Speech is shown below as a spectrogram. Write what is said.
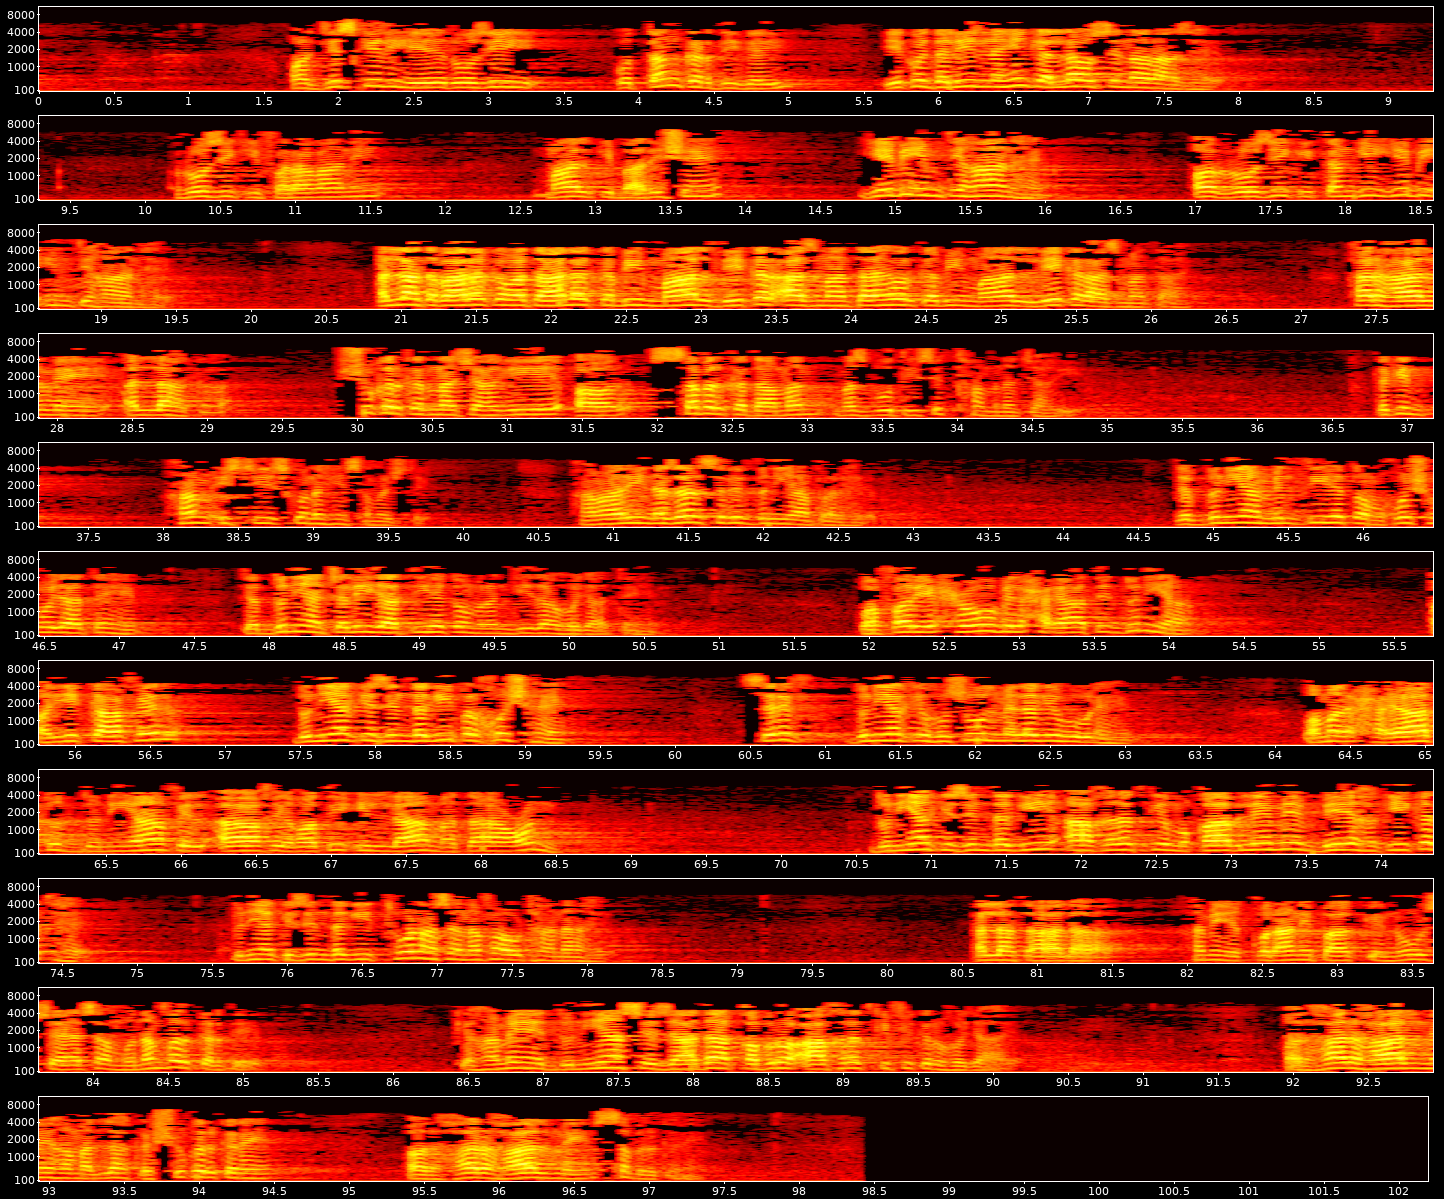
اور جس کے لیے روزی کو تنگ کر دی گئی، یہ کوئی دلیل نہیں کہ اللہ اس سے ناراض ہے۔ روزی کی فراوانی، مال کی بارشیں، یہ بھی امتحان ہے۔ اور روزی کی تنگی، یہ بھی امتحان ہے۔ اللہ تبارک و تعالی کبھی مال دے کر آزماتا ہے اور کبھی مال لے کر آزماتا ہے۔ ہر حال میں اللہ کا شکر کرنا چاہیے اور صبر کا دامن مضبوطی سے تھامنا چاہیے۔ لیکن ہم اس چیز کو نہیں سمجھتے۔ ہماری نظر صرف دنیا پر ہے۔ جب دنیا ملتی ہے تو ہم خوش ہو جاتے ہیں۔ جب دنیا چلی جاتی ہے تو ہم رنجیدہ ہو جاتے ہیں۔ وفر بالحیات دنیا اور یہ کافر دنیا کی زندگی پر خوش ہیں، صرف دنیا کے حصول میں لگے ہوئے ہیں۔ امن حیات الدنیا فی الآخرتی اللہ متعن دنیا کی زندگی آخرت کے مقابلے میں بے حقیقت ہے۔ دنیا کی زندگی تھوڑا سا نفع اٹھانا ہے۔ اللہ تعالی ہمیں قرآن پاک کے نور سے ایسا منور کر دے۔ کہ ہمیں دنیا سے زیادہ قبر و آخرت کی فکر ہو جائے اور ہر حال میں ہم اللہ کا شکر کریں اور ہر حال میں صبر کریں۔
